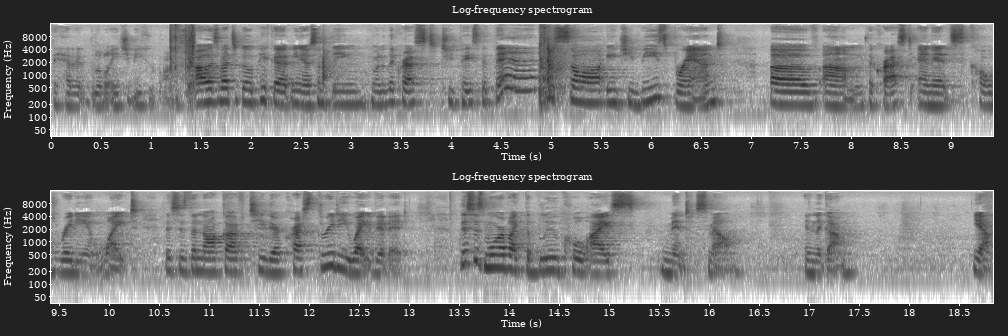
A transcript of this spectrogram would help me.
they had a little HEB coupon. So I was about to go pick up, you know, something, one of the Crest toothpaste, but then I saw HEB's brand of um, the Crest and it's called Radiant White. This is the knockoff to their Crest 3D White Vivid. This is more of like the blue cool ice mint smell in the gum. Yeah,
